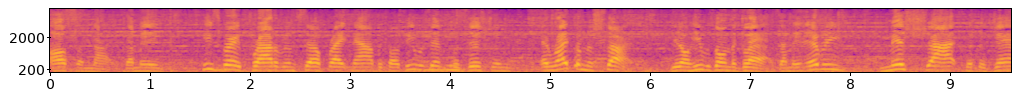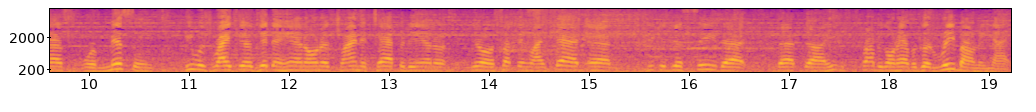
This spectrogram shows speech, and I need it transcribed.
awesome nights. I mean, he's very proud of himself right now because he was in mm-hmm. position, and right from the start, you know, he was on the glass. I mean, every missed shot that the Jazz were missing, he was right there getting a hand on it, trying to tap it in, or you know, something like that. And you could just see that that uh, he was probably going to have a good rebounding night.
